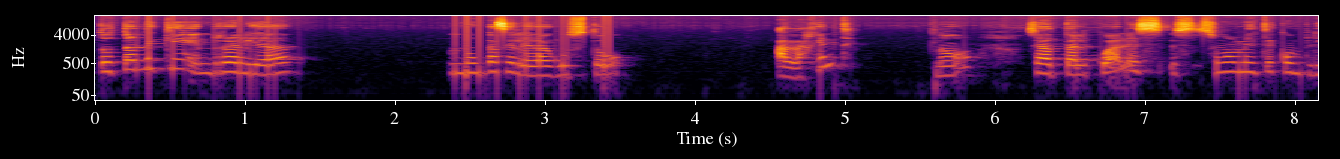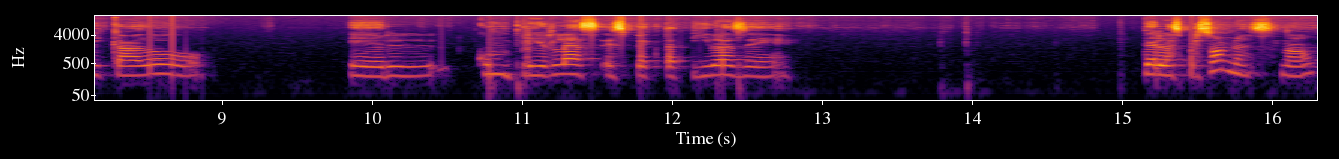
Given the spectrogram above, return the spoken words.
Total de que en realidad nunca se le da gusto a la gente, ¿no? O sea, tal cual es, sumamente complicado el cumplir las expectativas de, de las personas, ¿no?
